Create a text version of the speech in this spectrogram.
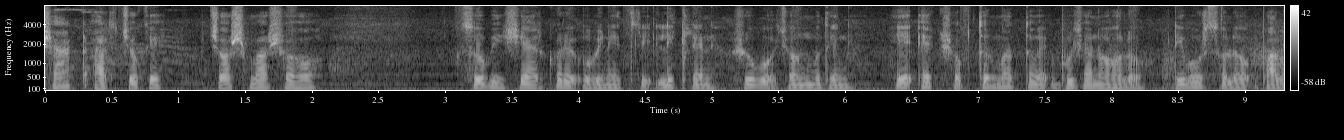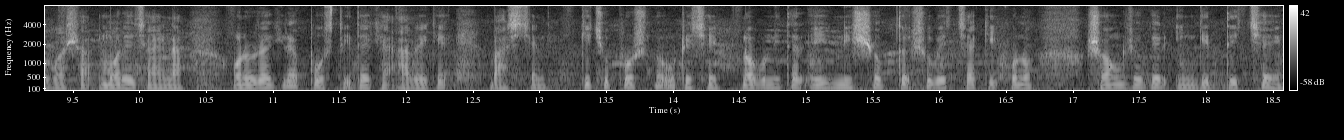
শার্ট আর চোখে চশমা সহ ছবি শেয়ার করে অভিনেত্রী লিখলেন, শুভ জন্মদিন। এ এক শব্দের মাধ্যমে বোঝানো হলো, ডিভোর্স হলেও ভালোবাসা মরে যায় না। অনুরাগীরা পোস্টটি দেখে আবেগে ভাসছেন। কিছু প্রশ্ন উঠেছে, নবনীতার এই নিঃশব্দ শুভেচ্ছা কি কোনো সংযোগের ইঙ্গিত দিচ্ছে?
